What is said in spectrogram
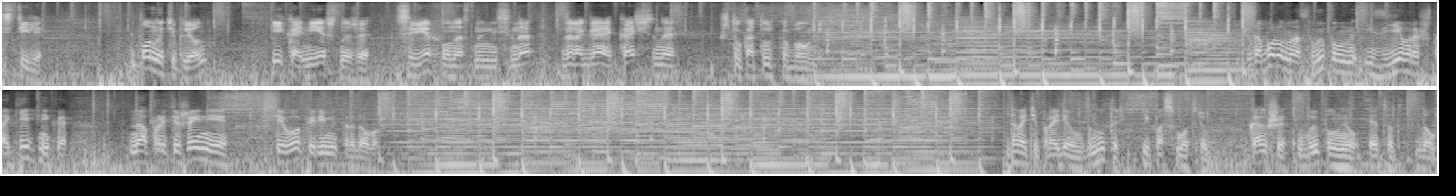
стиле. Он утеплен. И, конечно же, сверху у нас нанесена дорогая качественная штукатурка Баумик. Забор у нас выполнен из евроштакетника на протяжении всего периметра дома. Давайте пройдем внутрь и посмотрим, как же выполнил этот дом.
